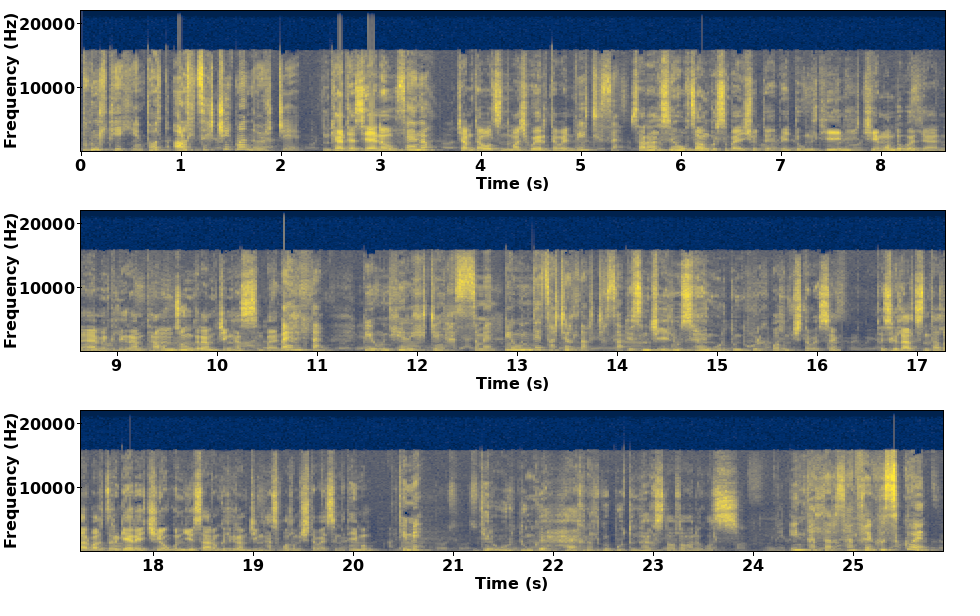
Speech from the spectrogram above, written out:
дүгнэлт хийхийн тулд оролцогчийг маань урьжээ. Катя сайн уу? Сайн уу? Чамтай уулзсанд маш баяртай байна. Би ч гэсэн. Сар хагасын хугацаа өнгөрсөн байна шүү дээ. Би дүгнэлт хийн. Чи мундаг байлаа. 8 кг 500 г жин хассан байна. Баярлалаа. Би үнэхээр их чин хассан байна. Би үндэ цочролд орчихсон. Гэсэн чи илүү сайн үр дүнд хүрэх боломжтой байсан. Тэсгэл алдсан талаар баг зэрэг яриа чи уг нь 9 10 кг жин хасах боломжтой байсан тийм үү? Тийм ээ. Тэр үр дүнгээ хайхралгүй бүтэн хагас 7 хоног болсон. Энэ талаар санахыг хүсэхгүй байна.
